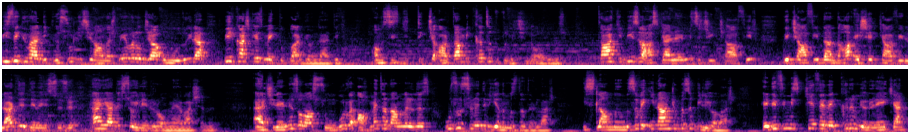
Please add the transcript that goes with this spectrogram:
Biz de güvendik ve sulh için anlaşmaya varılacağı umuduyla birkaç kez mektuplar gönderdik. Ama siz gittikçe artan bir katı tutum içinde oldunuz. Ta ki biz ve askerlerimiz için kafir ve kafirden daha eşit kafirlerdir demeniz sözü her yerde söylenir olmaya başladı. Elçileriniz olan Sungur ve Ahmet adamlarınız uzun süredir yanımızdadırlar. İslamlığımızı ve inancımızı biliyorlar. Hedefimiz Kefe ve Kırım yönüneyken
